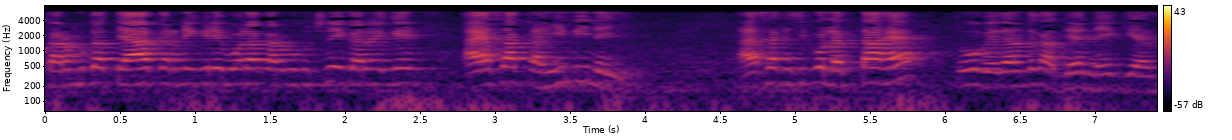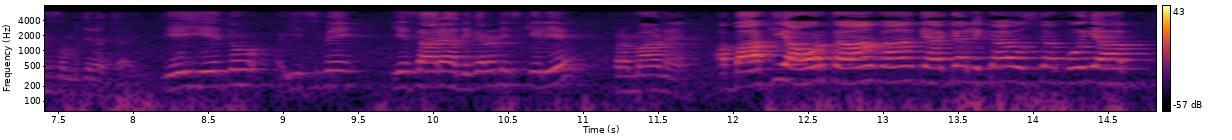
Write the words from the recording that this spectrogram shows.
कर्म का त्याग करने के लिए बोला, कर्म कुछ नहीं करेंगे। ऐसा कहीं भी नहीं। ऐसा किसी को लगता है तो वो वेदांत का अध्ययन नहीं किया ऐसा समझना चाहिए। ये ये तो इसमें, ये सारे अधिकरण इसके लिए प्रमाण है। अब बाकी और कहाँ कहाँ क्या क्या लिखा है, उसका कोई आप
